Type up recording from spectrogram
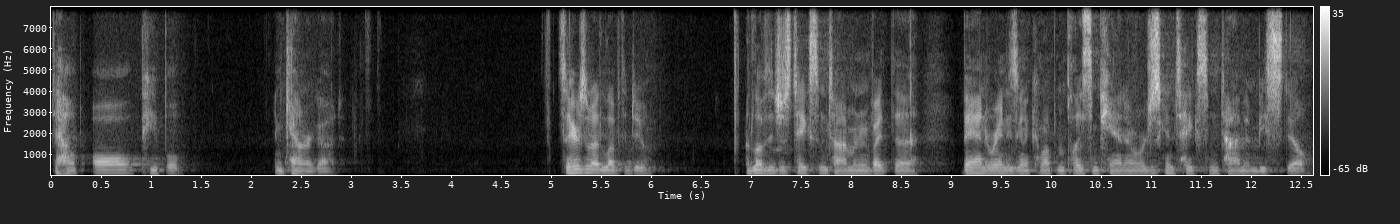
to help all people encounter God. So here's what I'd love to do I'd love to just take some time and invite the band. Randy's going to come up and play some piano. We're just going to take some time and be still.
